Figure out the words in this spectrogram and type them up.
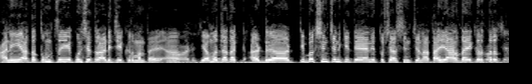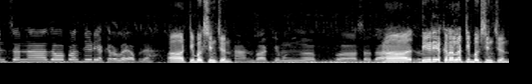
आणि आता तुमचं एकूण क्षेत्र अडीच एकर म्हणताय. अ, हो, अडीच. यामधलं आता ठिबक सिंचन किती आहे आणि तुषार सिंचन? आता हे अर्धा एकर तर ठिबक सिंचन अं, जवळपास दीड एकराला आहे आपल्या. अ, ठिबक सिंचन. हा आणि बाकी मग अं, असं अ, दहा- दीड एकराला ठिबक सिंचन.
